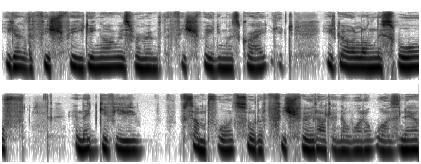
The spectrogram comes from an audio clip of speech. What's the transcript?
you go to the fish feeding. I always remember the fish feeding was great. You'd, you'd go along this wharf, and they'd give you some sort of fish food. I don't know what it was now,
